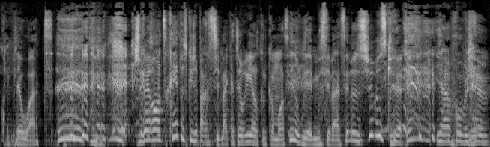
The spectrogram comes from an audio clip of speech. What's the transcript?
complet what? Je vais rentrer parce que j'ai participé. Ma catégorie est en train de commencer, donc vous allez me laisser passer, monsieur, parce que il y a un problème.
